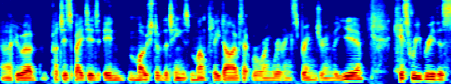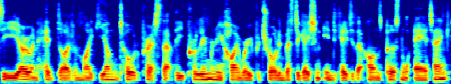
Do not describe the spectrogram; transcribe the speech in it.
uh, who had participated in most of the team's monthly dives at Roaring River Spring during the year. Kiss Rebreather's CEO and head diver Mike Young told press that the preliminary highway patrol investigation indicated that Hahn's personal air tank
